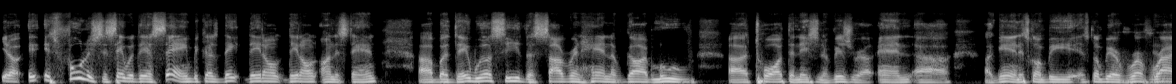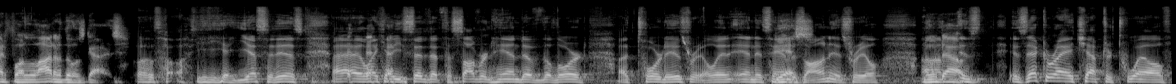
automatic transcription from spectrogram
you know, it, it's foolish to say what they're saying because they they don't they don't understand, uh, but they will see the sovereign hand of God move uh, toward the nation of Israel. And uh, again, it's going to be it's going to be a rough ride for a lot of those guys. Well, yeah, yes, it is. I, I, like how you said that the sovereign hand of the Lord uh, toward Israel, and, and His hand yes. is on Israel. No um, doubt. In, in Zechariah chapter twelve.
